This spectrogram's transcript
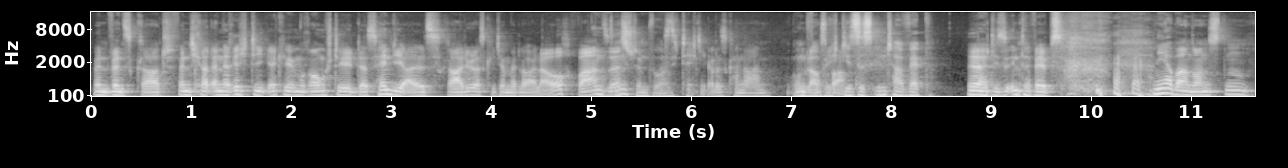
wenn es gerade, wenn ich gerade an der richtigen Ecke im Raum stehe, das Handy als Radio, das geht ja mittlerweile auch. Wahnsinn. Das stimmt wohl. Was die Technik alles kann. da Unglaublich, Unfassbar. dieses Interweb. Ja, diese Interwebs. nee, aber ansonsten,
